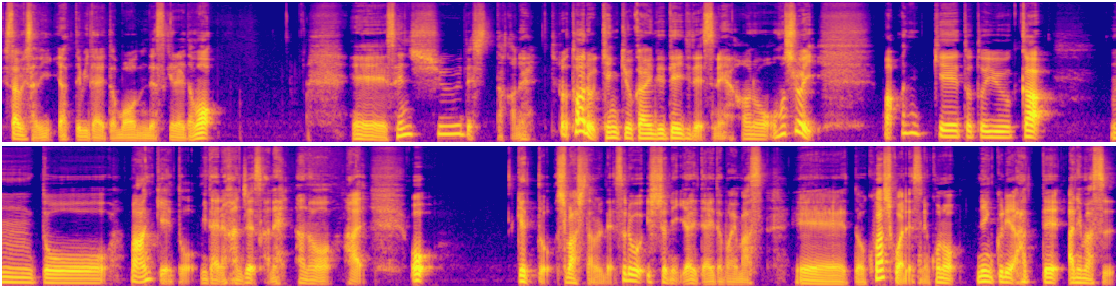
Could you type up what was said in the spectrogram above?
久々にやってみたいと思うんですけれども、えー、先週でしたかね。ちょっととある研究会に出ていてですね、あの、面白い、まあ、アンケートというか、うんと、まあ、アンケートみたいな感じですかね。あの、はい。をゲットしましたので、それを一緒にやりたいと思います。えっ、ー、と、詳しくはですね、このリンクに貼ってあります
